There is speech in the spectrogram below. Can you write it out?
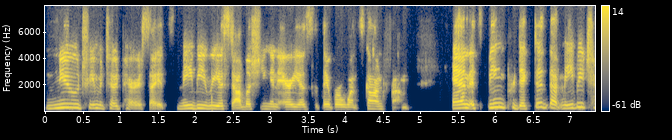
new trematode parasites maybe reestablishing in areas that they were once gone from. And it's being predicted that maybe ch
